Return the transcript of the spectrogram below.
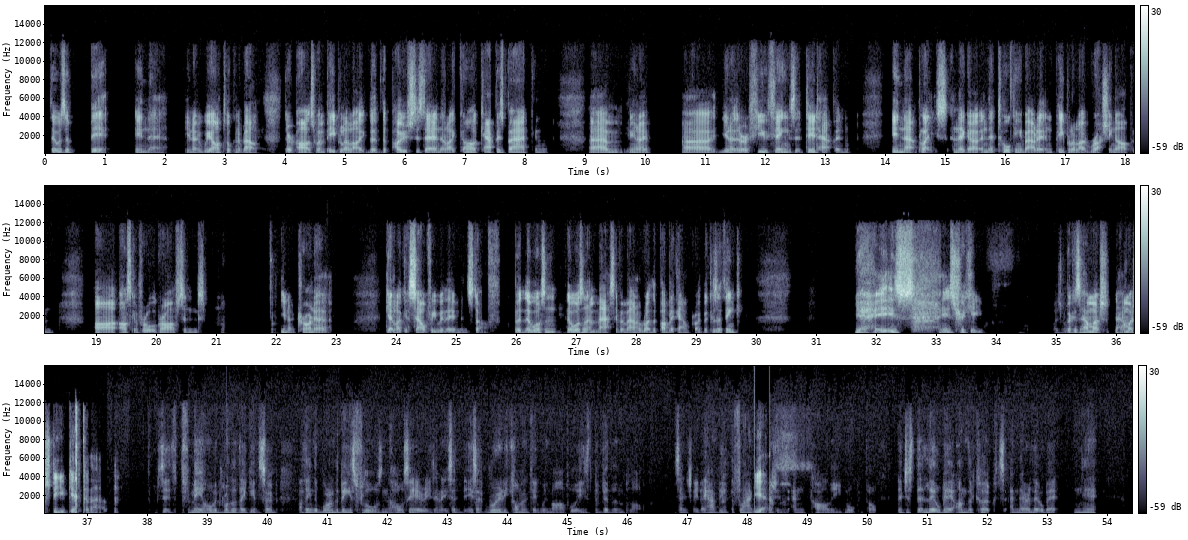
there was a bit in there You know, we are talking about there are parts when people are like the the post is there and they're like, oh, Cap is back, and um, you know, uh, you know, there are a few things that did happen in that place, and they go and they're talking about it, and people are like rushing up and are asking for autographs and you know trying to get like a selfie with him and stuff but there wasn't there wasn't a massive amount of like the public outcry because i think yeah it is it is tricky I just want- because how much how much do you give to that it's- it's- for me, I would rather they give. So I think that one of the biggest flaws in the whole series, and it's a it's a really common thing with Marvel, is the villain plot. Essentially, they have the the flag Yeah. and Karli Morgenthau. They're just a little bit undercooked, and they're a little bit yeah.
